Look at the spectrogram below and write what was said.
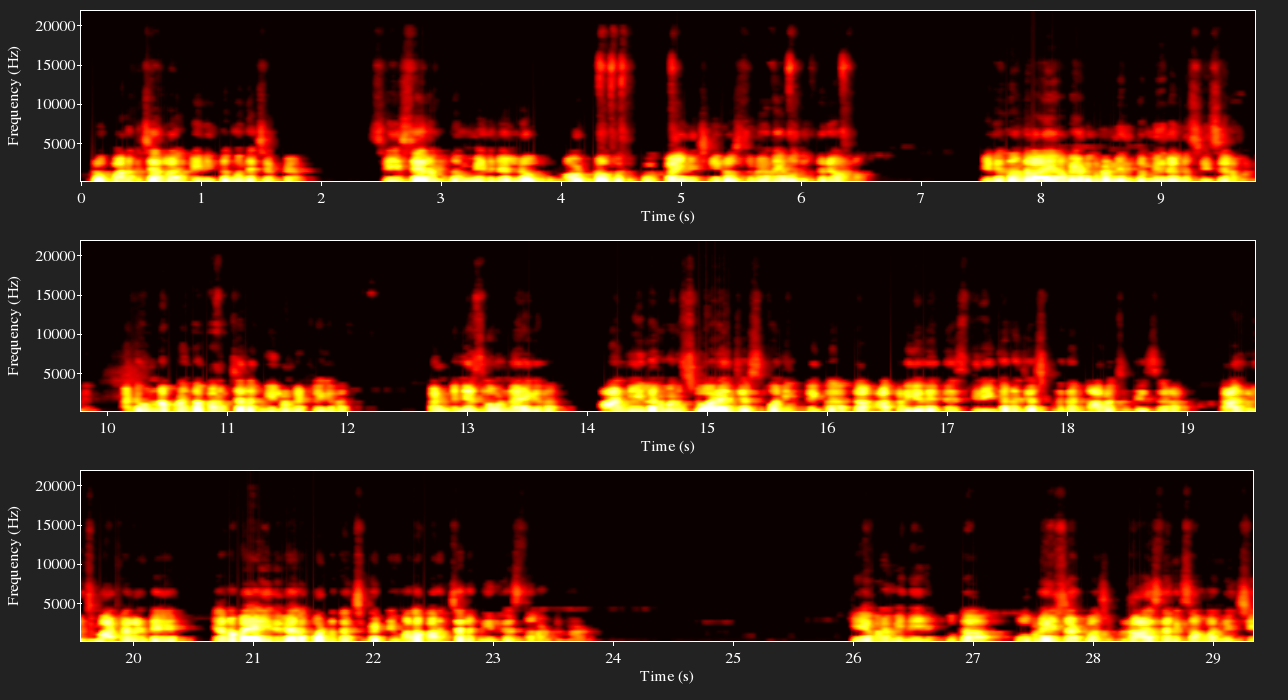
ఇప్పుడు బనకచర్ల నేను ఇంతకుముందే చెప్పాను. శ్రీశైలం తొమ్మిది నెలలు అవుట్లో పైనుంచి నీళ్ళు వస్తూనే వదులుతూనే ఉన్నాం. ఎనిమిది వందల ఎనభై అడుగులు నేను తొమ్మిది నెలలు శ్రీశైలం ఉండింది అంటే ఉన్నప్పుడంతా బనకచర్లకు నీళ్ళు ఉన్నట్లే కదా. కంటిన్యూస్గా ఉన్నాయి కదా. ఆ నీళ్ళను మనం స్టోరేజ్ చేసుకొని రెగ్యులర్ అక్కడ ఏదైతే స్థిరీకరణ చేసుకునే దానికి ఆలోచన చేశారా? దాని గురించి మాట్లాడంటే ఎనభై ఐదు వేల కోట్లు ఖర్చు పెట్టి మళ్ళీ బనకచర్లకు నీళ్ళు తెస్తానంటున్నాడు. కేవలం ఇది ఒక మొబిలైజేషన్ అడ్వాన్స్ ఇప్పుడు రాజధానికి సంబంధించి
